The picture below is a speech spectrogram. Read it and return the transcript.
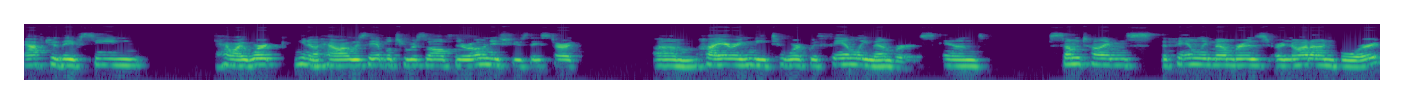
after they've seen how I work, you know, how I was able to resolve their own issues. They start um, hiring me to work with family members. And sometimes the family members are not on board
